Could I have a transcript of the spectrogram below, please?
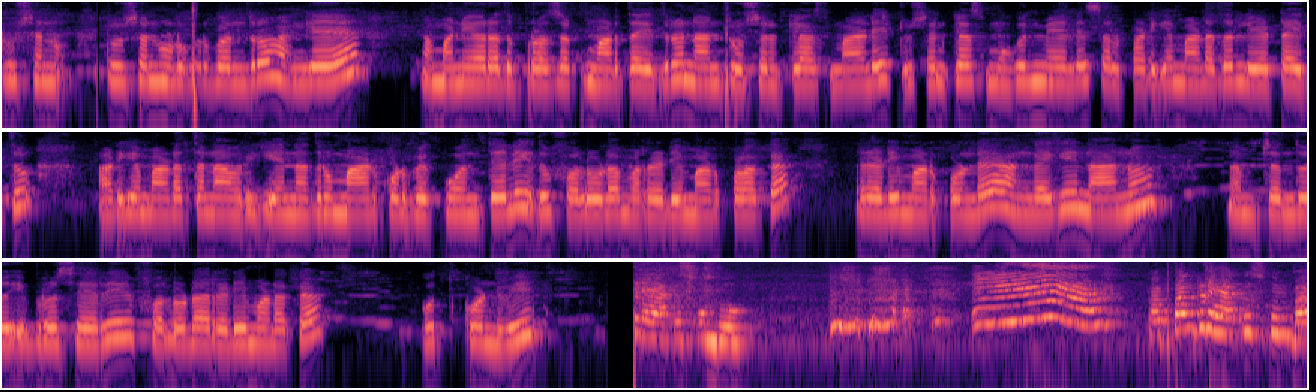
ಟ್ಯೂಷನ್ ಟ್ಯೂಷನ್ ಹುಡುಗರು ಬಂದರು. ಹಾಗೆ ನಮ್ಮ ಮನೆಯವರು ಅದು ಪ್ರಾಜೆಕ್ಟ್ ಮಾಡ್ತಾಯಿದ್ರು ನಾನು ಟ್ಯೂಷನ್ ಕ್ಲಾಸ್ ಮಾಡಿ ಟ್ಯೂಷನ್ ಕ್ಲಾಸ್ ಮುಗಿದ ಮೇಲೆ ಸ್ವಲ್ಪ ಅಡುಗೆ ಮಾಡೋದು ಲೇಟ್ ಆಯಿತು. ಅಡುಗೆ ಮಾಡತನ ಅವ್ರಿಗೆ ಏನಾದರೂ ಮಾಡಿಕೊಡ್ಬೇಕು ಅಂತೇಳಿ ಇದು ಫಲೂಡ ರೆಡಿ ಮಾಡ್ಕೊಳಕ್ಕೆ ರೆಡಿ ಮಾಡಿಕೊಂಡೆ. ಹಂಗಾಗಿ ನಾನು ನಮ್ಮ ಚಂದು ಇಬ್ರು ಸೇರಿ ಫಲೂಡ ರೆಡಿ ಮಾಡಕ್ಕೆ ಕೂತ್ಕೊಂಡ್ವಿ. ಕಡೆ ಹಾಕಿಸ್ಕೊಂಬು. ಪಪ್ಪನ ಕಡೆ ಹಾಕಿಸ್ಕೊಂಡ್ ಬಾ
